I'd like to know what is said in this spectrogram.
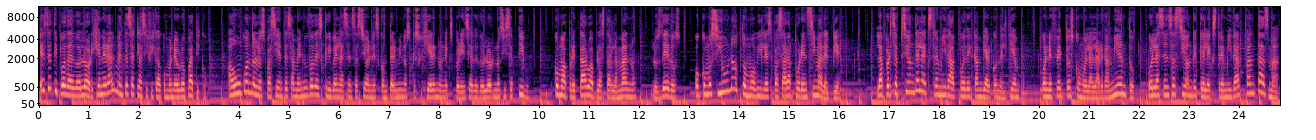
Este tipo de dolor generalmente se clasifica como neuropático, aun cuando los pacientes a menudo describen las sensaciones con términos que sugieren una experiencia de dolor nociceptivo, como apretar o aplastar la mano, los dedos, o como si un automóvil les pasara por encima del pie. La percepción de la extremidad puede cambiar con el tiempo, con efectos como el alargamiento o la sensación de que la extremidad fantasma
